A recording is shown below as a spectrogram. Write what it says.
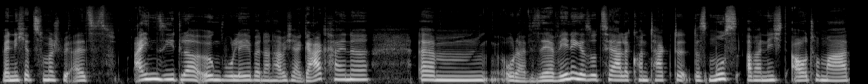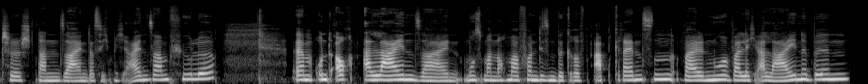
Wenn ich jetzt zum Beispiel als Einsiedler irgendwo lebe, dann habe ich ja gar keine ähm, oder sehr wenige soziale Kontakte. Das muss aber nicht automatisch dann sein, dass ich mich einsam fühle. Ähm, und auch allein sein muss man nochmal von diesem Begriff abgrenzen, weil nur weil ich alleine bin,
